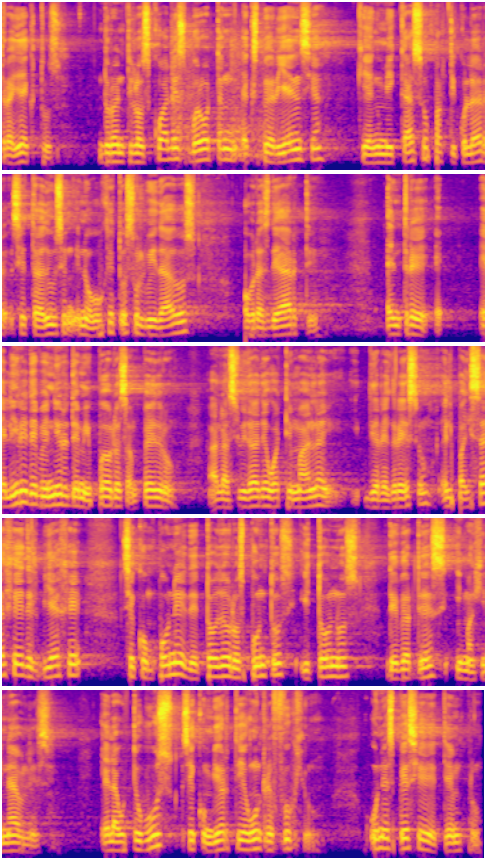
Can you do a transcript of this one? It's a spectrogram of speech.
trayectos, durante los cuales brotan experiencias que en mi caso particular se traducen en objetos olvidados, obras de arte, entre el ir y venir de mi pueblo San Pedro a la ciudad de Guatemala de regreso, el paisaje del viaje se compone de todos los puntos y tonos de verdes imaginables. El autobús se convierte en un refugio, una especie de templo,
